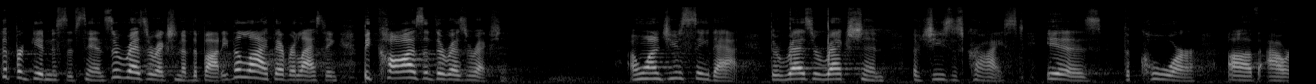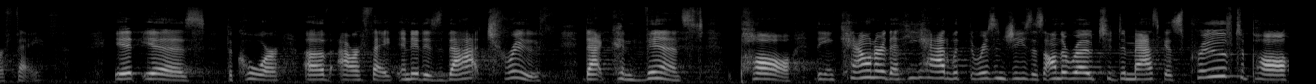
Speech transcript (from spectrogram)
the forgiveness of sins, the resurrection of the body, the life everlasting, because of the resurrection. I wanted you to see that. The resurrection of Jesus Christ is the core of our faith. It is the core of our faith. And it is that truth that convinced Paul. The encounter that he had with the risen Jesus on the road to Damascus proved to Paul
